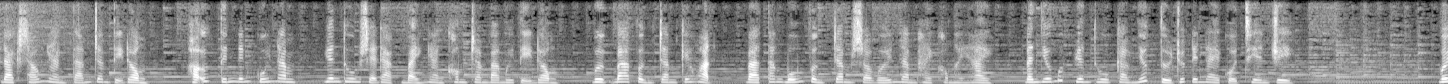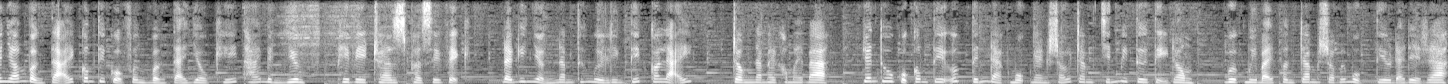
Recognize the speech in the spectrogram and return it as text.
đạt 6.800 tỷ đồng, Họ ước tính đến cuối năm, doanh thu sẽ đạt 7.030 tỷ đồng, vượt 3% kế hoạch và tăng 4% so với năm 2022, đánh dấu mức doanh thu cao nhất từ trước đến nay của TNG. Với nhóm vận tải, công ty cổ phần vận tải dầu khí Thái Bình Dương PV Trans-Pacific đã ghi nhận năm thứ 10 liên tiếp có lãi. Trong năm 2023, doanh thu của công ty ước tính đạt 1.694 tỷ đồng, vượt 17% so với mục tiêu đã đề ra.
